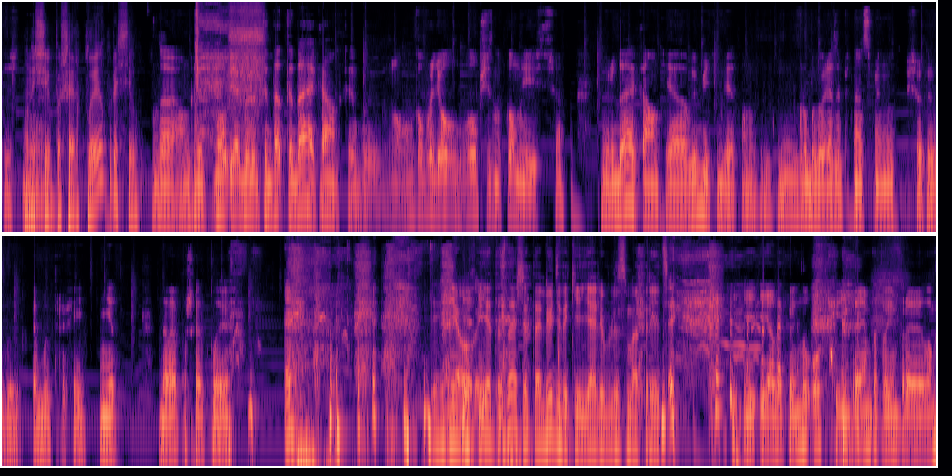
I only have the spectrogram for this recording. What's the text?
то есть, Он ну, еще и по шерплею просил? Да, он говорит, ну, я говорю, ты, да- ты дай аккаунт, как бы, ну, он как вроде общий знакомый есть, все. Говорю, дай аккаунт, я выбью тебе, там, грубо говоря, за 15 минут, все, как бы, у тебя будет трофей. Нет, давай по шерплею. Не, ох, и это, знаешь, это люди такие, я люблю смотреть. И, я такой, ну ок, играем по твоим правилам.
